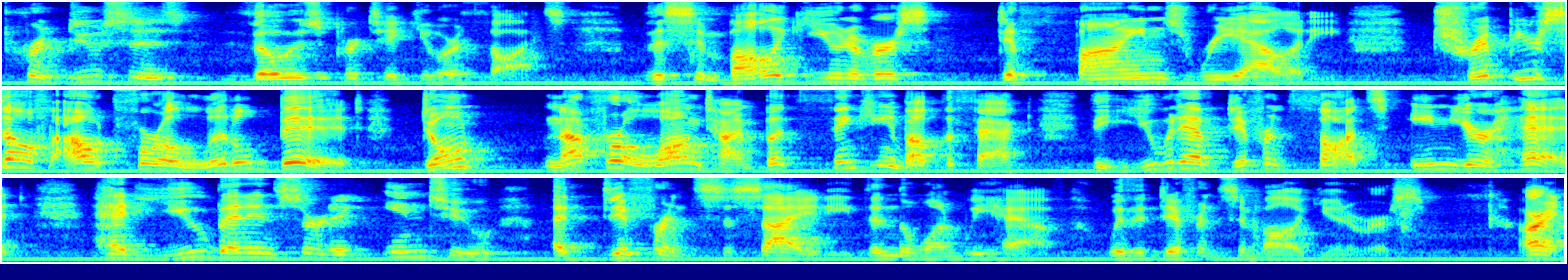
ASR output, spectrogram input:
produces those particular thoughts. The symbolic universe defines reality. Trip yourself out for a little bit. Don't not for a long time, but thinking about the fact that you would have different thoughts in your head had you been inserted into a different society than the one we have with a different symbolic universe. All right,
